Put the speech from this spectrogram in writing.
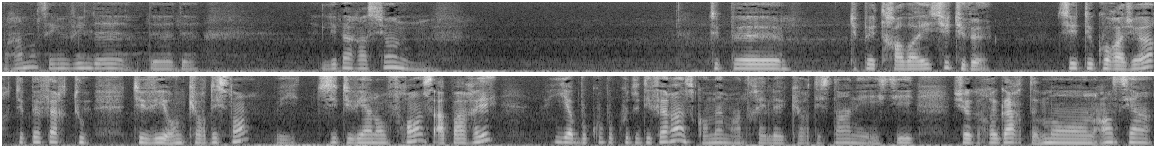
Vraiment, c'est une ville de, de, libération. Tu peux, tu peux travailler si tu veux. Si tu es courageux, tu peux faire tout. Tu vis en Kurdistan. Si tu viens en France, à Paris, il y a beaucoup, beaucoup de différences quand même entre le Kurdistan et ici. Je regarde mon ancien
